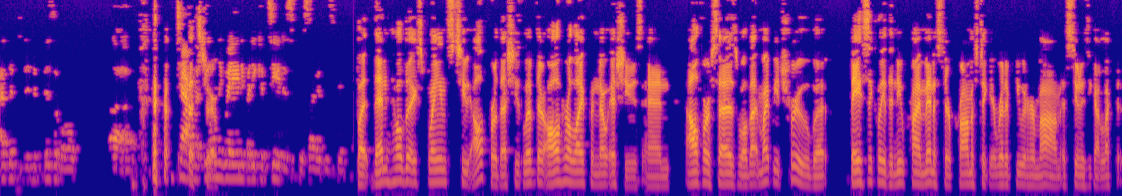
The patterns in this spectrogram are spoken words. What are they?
I lived in an invisible uh, town. The true. only way anybody could see it is if the side of this. But then Hilda explains to Alfur that she's lived there all her life with no issues, and Alfur says, well, that might be true, but basically the new prime minister promised to get rid of you and her mom as soon as he got elected.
